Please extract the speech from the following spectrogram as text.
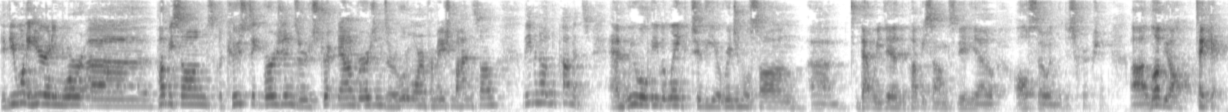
If you want to hear any more uh, puppy songs, acoustic versions or stripped down versions or a little more information behind the song, leave a note in the comments. And we will leave a link to the original song um, that we did, the Puppy Songs video, also in the description. Uh, love y'all. Take care.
